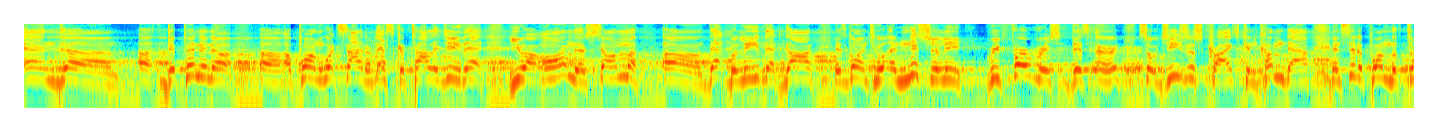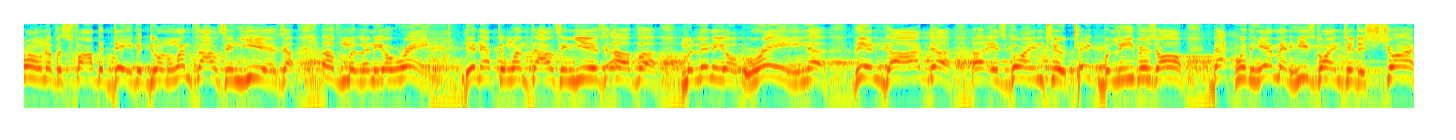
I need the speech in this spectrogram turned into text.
and uh, uh, depending uh, uh, upon what side of eschatology that you are on, there's some uh, that believe that God is going to initially refurbish this earth so Jesus Christ can come down and sit upon the throne of his father David during 1,000 years uh, of millennial reign. Then, after 1,000 years of millennial reign, then God is going to take believers all back with him and he's going to destroy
